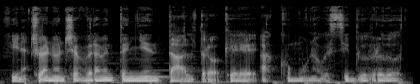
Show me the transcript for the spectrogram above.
fine. Cioè non c'è veramente nient'altro che accomuna questi due prodotti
